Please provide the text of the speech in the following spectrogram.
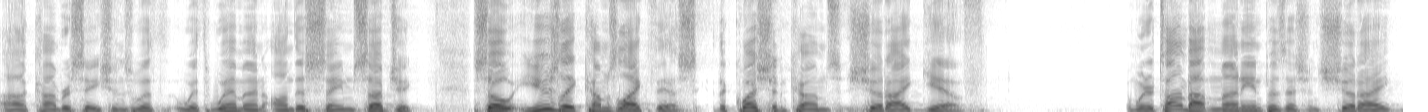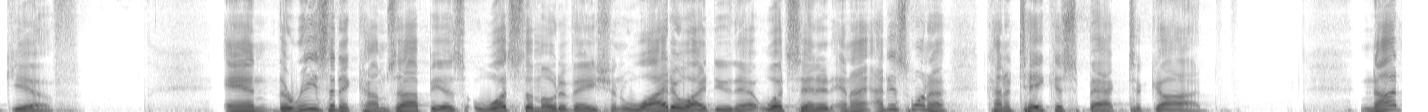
uh, conversations with, with women on this same subject. So, usually it comes like this the question comes, Should I give? And when we're talking about money and possessions, should I give? And the reason it comes up is what's the motivation? Why do I do that? What's in it? And I, I just want to kind of take us back to God. Not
